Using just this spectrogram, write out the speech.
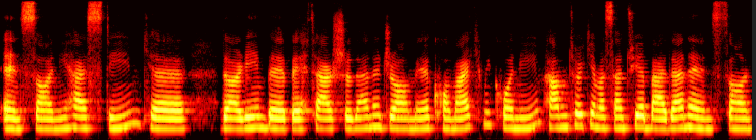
انسانی هستیم که داریم به بهتر شدن جامعه کمک می‌کنیم. همونطور که مثلا توی بدن انسان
